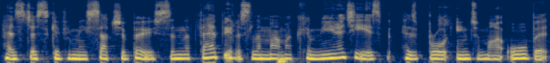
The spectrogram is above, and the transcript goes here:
has just given me such a boost. And the fabulous La Mama community has, has brought into my orbit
